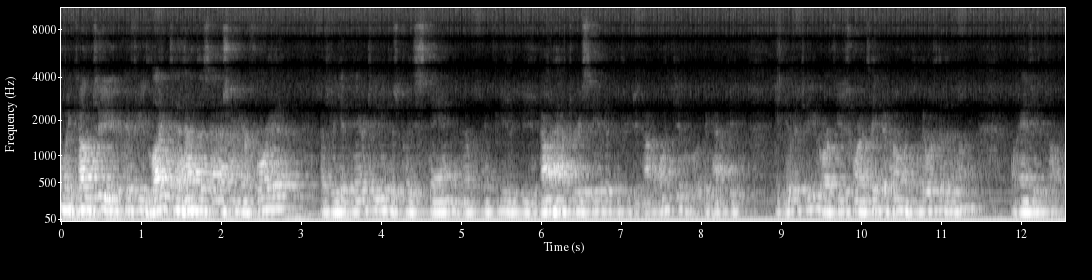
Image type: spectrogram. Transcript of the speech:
When we come to you, if you'd like to have this ash on your forehead, as we get near to you, just please stand. And if you, you do not have to receive it, if you do not want to, we'll be happy to give it to you. Or if you just want to take it home and play with it at home, we'll hand you the card.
